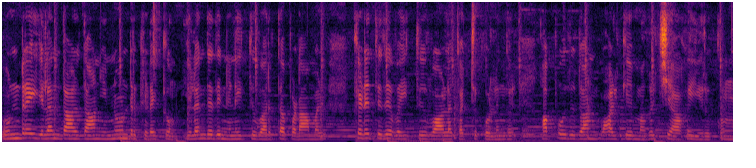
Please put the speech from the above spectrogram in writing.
ஒன்றை இழந்தால்தான் இன்னொன்று கிடைக்கும். இழந்ததை நினைத்து வருத்தப்படாமல் கிடைத்ததை வைத்து வாழ கற்றுக்கொள்ளுங்கள். அப்போதுதான் வாழ்க்கை மகிழ்ச்சியாக இருக்கும்.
